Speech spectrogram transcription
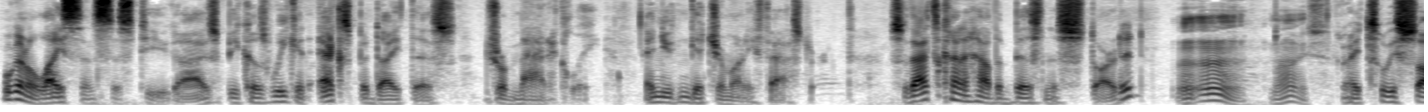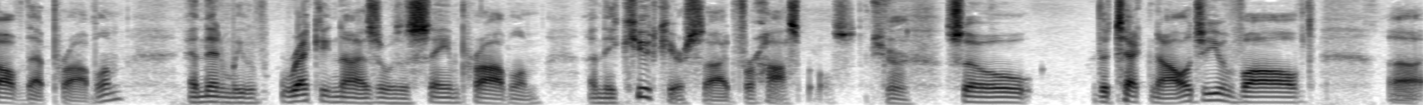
we're going to license this to you guys because we can expedite this dramatically and you can get your money faster. So that's kind of how the business started Mm-mm, nice. right? So we solved that problem, and then we recognized there was the same problem on the acute care side for hospitals. Sure. So the technology evolved, uh,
